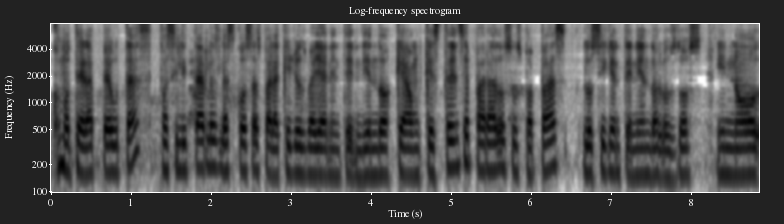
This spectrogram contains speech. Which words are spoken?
como terapeutas, facilitarles las cosas para que ellos vayan entendiendo que aunque estén separados sus papás, los siguen teniendo a los dos y no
